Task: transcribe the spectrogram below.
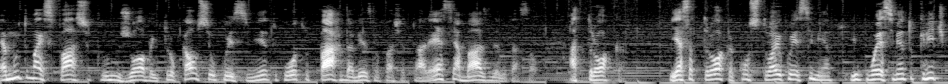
É muito mais fácil para um jovem trocar o seu conhecimento com outro par da mesma faixa etária. Essa é a base da educação, a troca. E essa troca constrói o conhecimento, e o conhecimento crítico.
